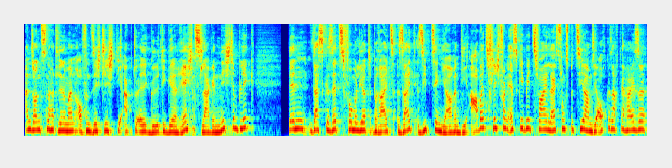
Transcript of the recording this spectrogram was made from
Ansonsten hat Linnemann offensichtlich die aktuell gültige Rechtslage nicht im Blick, denn das Gesetz formuliert bereits seit 17 Jahren die Arbeitspflicht von SGB II. Leistungsbezieher, haben Sie auch gesagt, Herr Heise.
